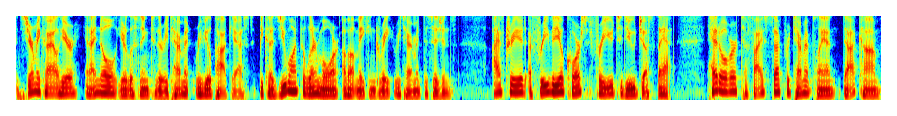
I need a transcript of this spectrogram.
It's Jeremy Keil here, and I know you're listening to the Retirement Reveal podcast because you want to learn more about making great retirement decisions. I've created a free video course for you to do just that. Head over to 5stepretirementplan.com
